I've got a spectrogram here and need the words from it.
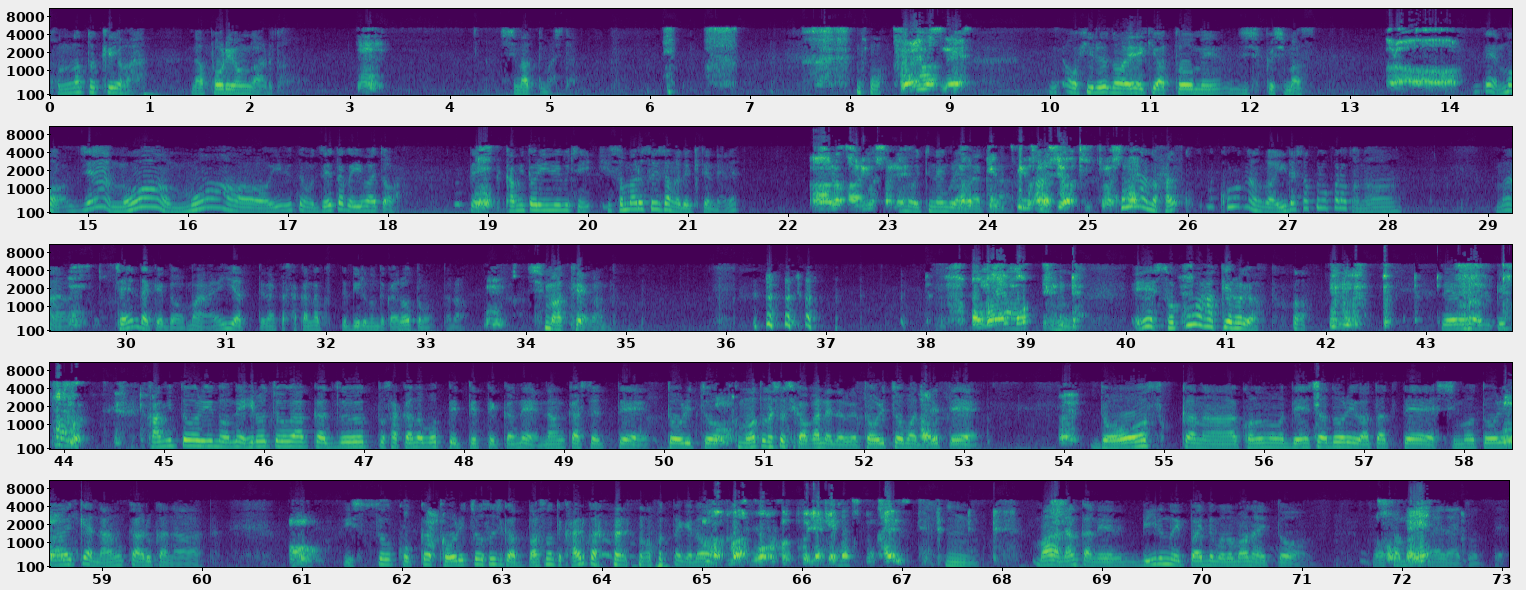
う、こんな時はナポレオンがあると。うん。閉まってました。も振られますね。う、お昼の営業は当面自粛します。あらで、もう、じゃあもう、もう、言うても贅沢言いまいと。で、上取入り口に磯丸水産ができてんだよね。ー。ああ、なんかありましたね。もう1年ぐらい前から。っていう話は聞きましたね。コロナのは、コロナが言い出した頃からかな。まあうん、チェーンだけど、まあいいやってなんか魚食ってビール飲んで帰ろうと思ったら、うん。閉まってやがんと。お前もって。うんえ、そこは開けろよ、と。で、結局、上通りのね、広町側からずーっと遡っていってっていうかね、南下してって、通り町、熊本の人しかわかんないんだろうけど、通り町まで出て、はい。どうすっかな、このまま電車通り渡って、下通り側行けばなんかあるかな。うん。いっそこっから通り町筋からバス乗って帰るかなと 思ったけどま、あまあ、もう、やけになっても帰るって。うん。まあなんかね、ビールの一杯でも飲まないと、収まらないなと思って。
